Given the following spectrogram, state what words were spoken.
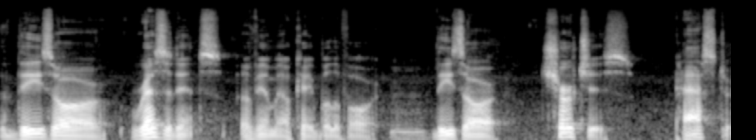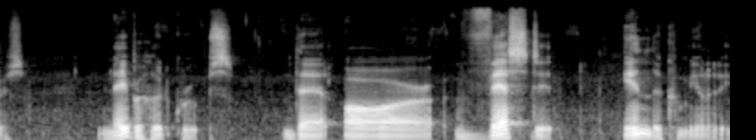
these are residents of MLK Boulevard. Mm-hmm. These are churches, pastors, neighborhood groups that are vested in the community,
